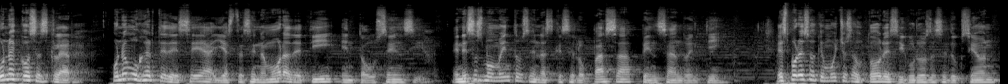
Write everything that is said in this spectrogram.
Una cosa es clara, una mujer te desea y hasta se enamora de ti en tu ausencia, en esos momentos en los que se lo pasa pensando en ti. Es por eso que muchos autores y gurús de seducción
